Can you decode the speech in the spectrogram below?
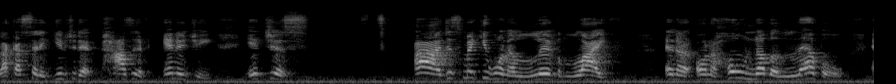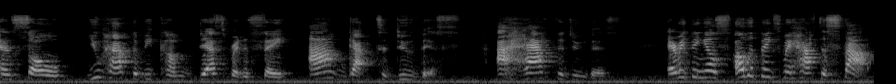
like I said, it gives you that positive energy. It just ah, just make you want to live life in a, on a whole nother level. And so you have to become desperate and say, I got to do this. I have to do this. Everything else, other things may have to stop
